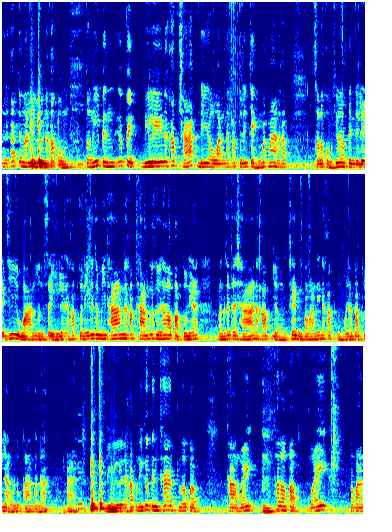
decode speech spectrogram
สวัสดีครับ จะมารีวิวนะครับผม ตัวนี้เป็นเอฟเฟกต์ดีเลย์นะครับชาร์ก DL1 นนะครับ ตัวนี้เจ๋งมาก ๆ นะครับสำหรับผมคิดว่าเป็นดีเลย์ที่หวานเหมือนสีเลยนะครับ ตัวนี้ก็จะมีไทม์นะครับไทม์ก็คือถ้าเราปรับตัวนี้มันก็จะช้านะครับ อย่างเช่นประมาณนี้นะครับ ผมขออนุญาตปรับทุกอย่างไว้ตรงกลางก่อนนะ อ่ารีวิวเลยนะครับ ตัวนี้ก็เป็นถ้าเราปรับไทม์ไว้ ถ้าเราปรับไว้ประมาณ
